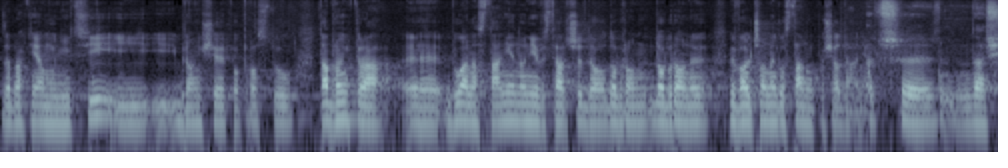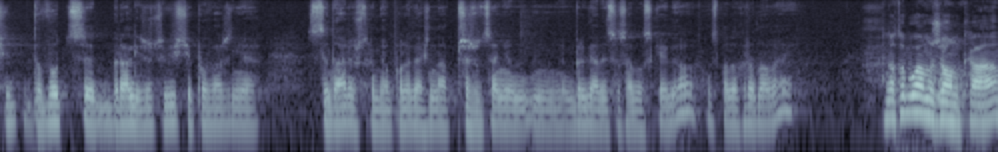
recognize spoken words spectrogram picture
zabraknie amunicji i, i broń się po prostu, ta broń, która e, była na stanie, no nie wystarczy do, do, bron, do obrony wywalczonego stanu posiadania. A czy nasi dowódcy brali rzeczywiście poważnie scenariusz, który miał polegać na przerzuceniu mm, brygady Sosabowskiego spadochronowej? No to była mrzonka.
